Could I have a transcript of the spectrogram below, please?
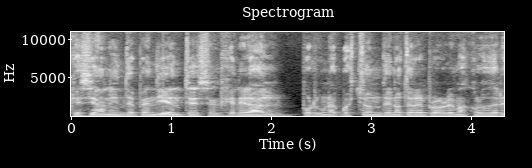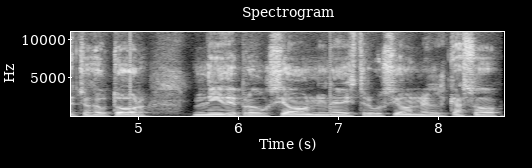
que sean independientes en general, por una cuestión de no tener problemas con los derechos de autor, ni de producción, ni de distribución, en el caso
